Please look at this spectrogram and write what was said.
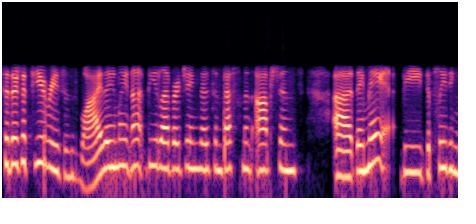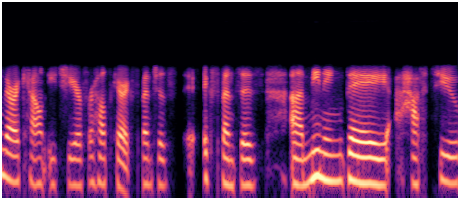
So there's a few reasons why they might not be leveraging those investment options. Uh, they may be depleting their account each year for healthcare expenses, expenses uh, meaning they have to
